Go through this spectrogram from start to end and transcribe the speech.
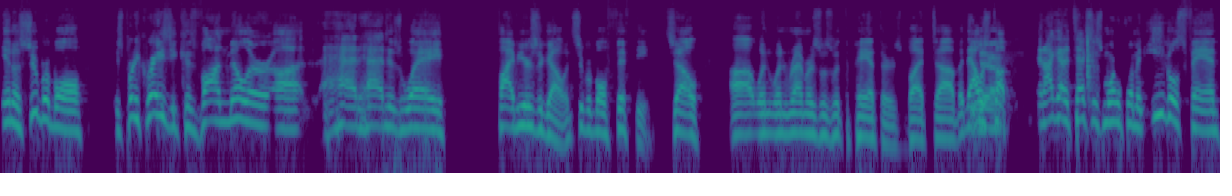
in a Super Bowl is pretty crazy because Von Miller uh, had had his way five years ago in Super Bowl 50. So uh, when when Remmers was with the Panthers. But uh, but that was yeah. tough. And I got a text this morning from an Eagles fan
